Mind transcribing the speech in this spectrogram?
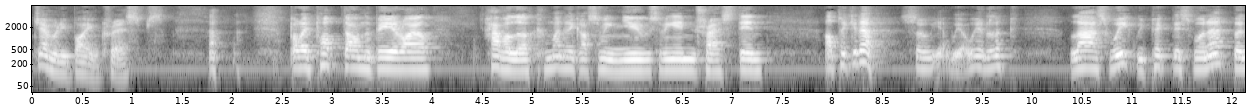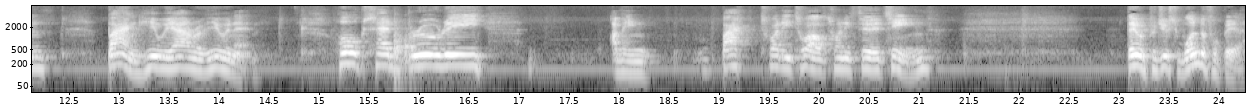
Generally buying crisps. but I pop down the beer aisle, have a look, and when they got something new, something interesting, I'll pick it up. So yeah, we, we had a look last week. We picked this one up and bang, here we are reviewing it. Hawkshead Brewery, I mean, back 2012, 2013, they were producing wonderful beer.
